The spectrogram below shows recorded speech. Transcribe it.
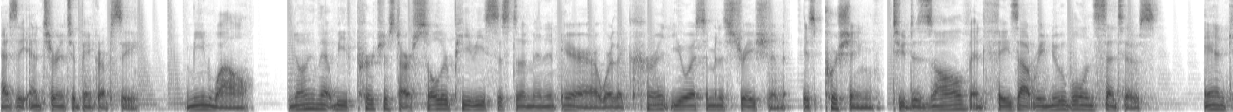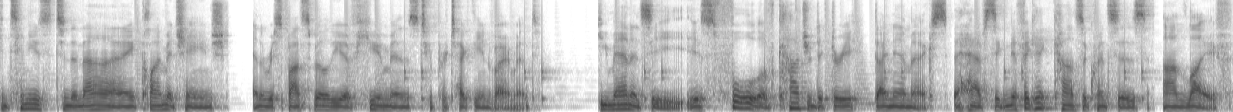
as they enter into bankruptcy. Meanwhile, knowing that we've purchased our solar PV system in an era where the current US administration is pushing to dissolve and phase out renewable incentives and continues to deny climate change and the responsibility of humans to protect the environment. Humanity is full of contradictory dynamics that have significant consequences on life,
